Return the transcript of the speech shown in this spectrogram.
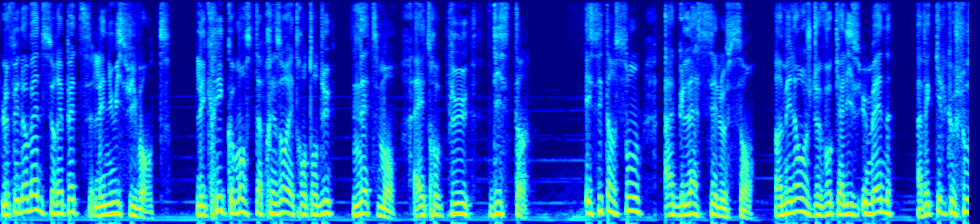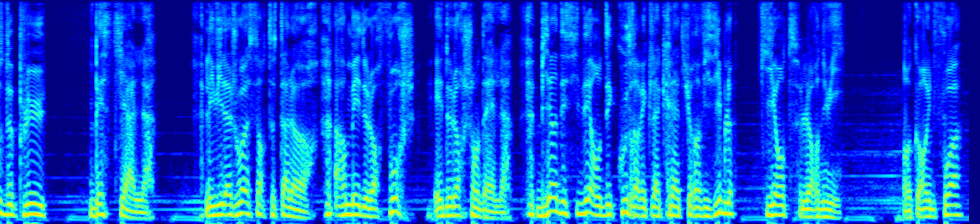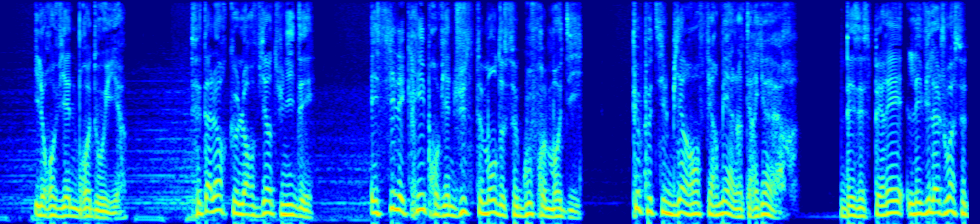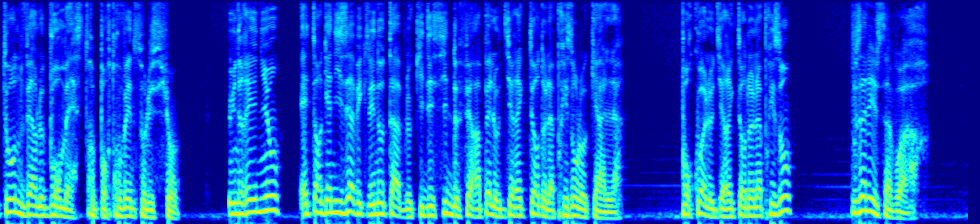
Le phénomène se répète les nuits suivantes. Les cris commencent à présent à être entendus nettement, à être plus distincts. Et c'est un son à glacer le sang, un mélange de vocalises humaines avec quelque chose de plus bestial. Les villageois sortent alors, armés de leurs fourches et de leurs chandelles, bien décidés à en découdre avec la créature invisible qui hante leur nuit. Encore une fois, ils reviennent bredouilles. C'est alors que leur vient une idée. Et si les cris proviennent justement de ce gouffre maudit Que peut-il bien renfermer à l'intérieur? Désespérés, les villageois se tournent vers le bourgmestre pour trouver une solution. une réunion est organisée avec les notables qui décident de faire appel au directeur de la prison locale. Pourquoi le directeur de la prison? Vous allez le savoir.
